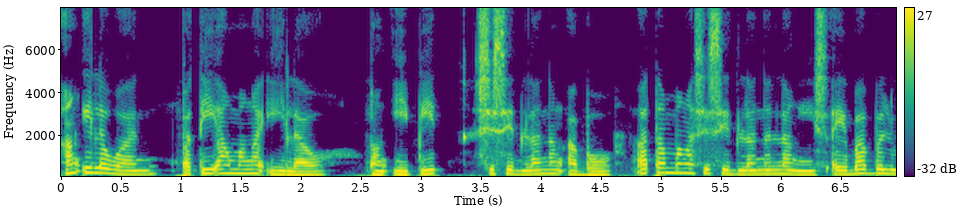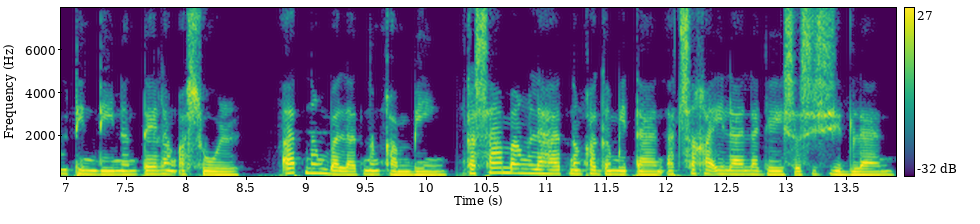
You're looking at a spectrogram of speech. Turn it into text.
Ang ilawan, pati ang mga ilaw, pang-ipit, sisidlan ng abo, at ang mga sisidlan ng langis ay babalutin din ng telang asul at ng balat ng kambing, kasama ang lahat ng kagamitan at saka ilalagay sa sisidlan.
